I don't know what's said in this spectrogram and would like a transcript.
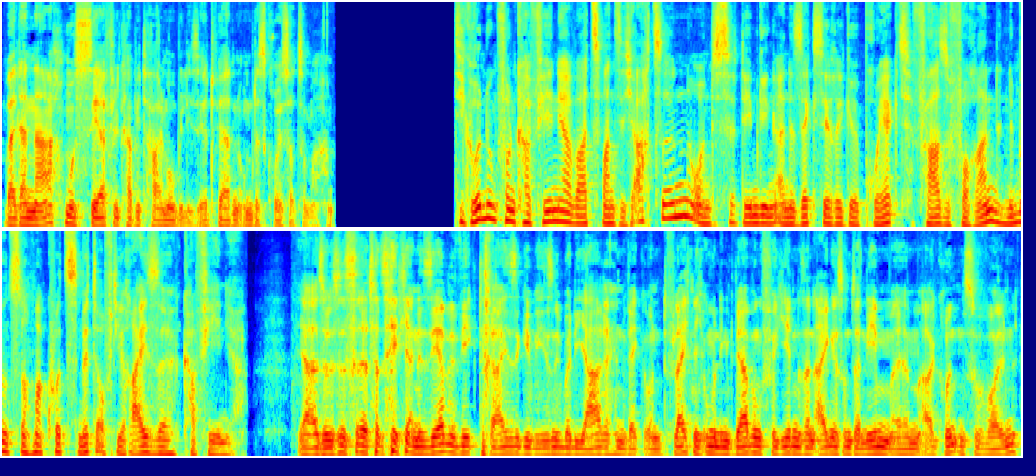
weil danach muss sehr viel Kapital mobilisiert werden, um das größer zu machen. Die Gründung von Cafenia war 2018 und dem ging eine sechsjährige Projektphase voran. Nimm uns noch mal kurz mit auf die Reise Cafenia. Ja, also es ist äh, tatsächlich eine sehr bewegte Reise gewesen über die Jahre hinweg und vielleicht nicht unbedingt Werbung für jeden, sein eigenes Unternehmen ähm, gründen zu wollen.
